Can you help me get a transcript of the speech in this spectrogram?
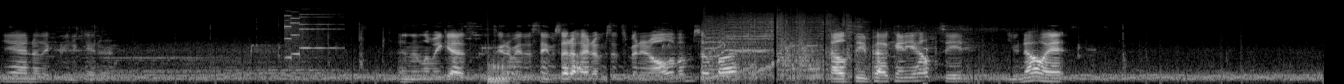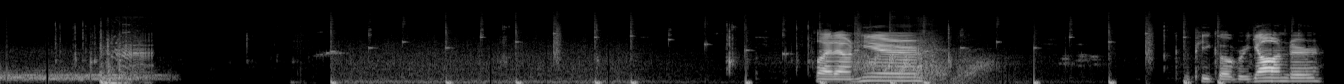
Yeah, another communicator. And then let me guess, it's gonna be the same set of items that's been in all of them so far? Health Seed, Pal Candy, Health Seed. You know it. Fly down here. Peek over yonder.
